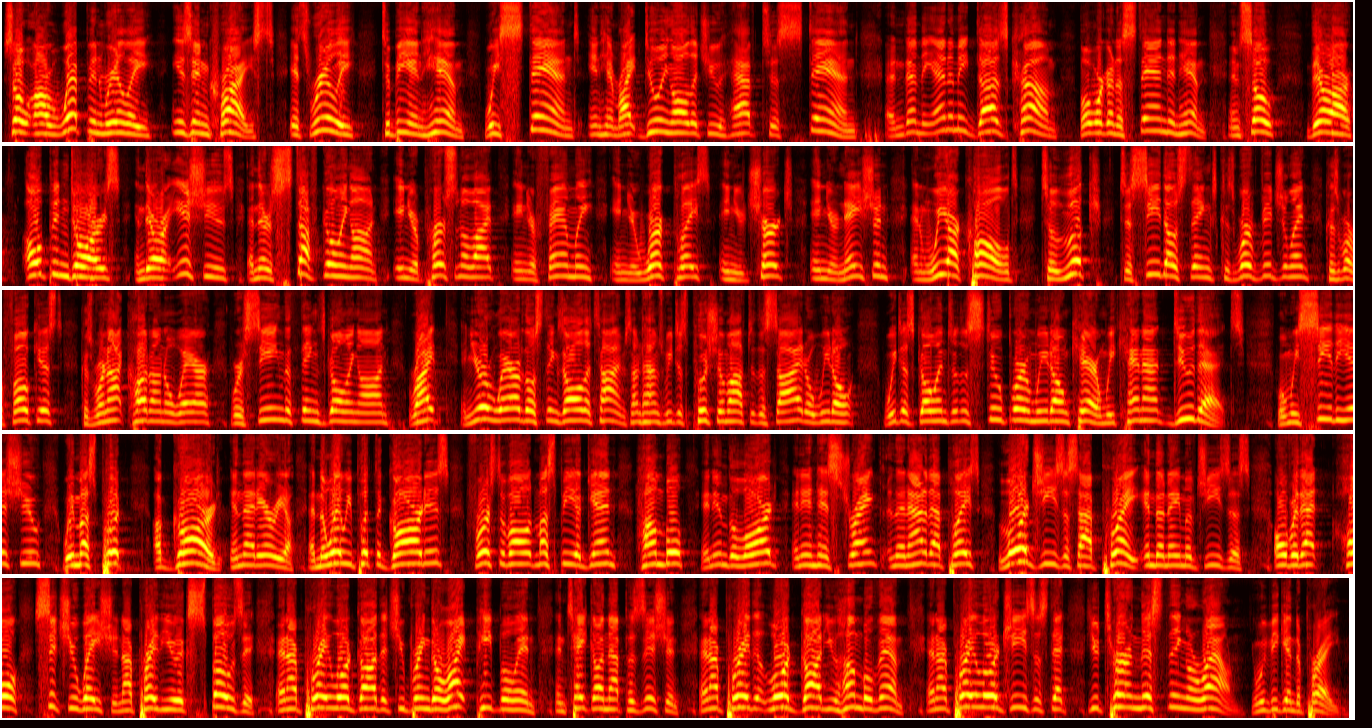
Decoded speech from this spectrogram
So our weapon really is in Christ. It's really to be in Him. We stand in Him, right? Doing all that you have to stand. And then the enemy does come, but we're going to stand in Him. And so there are open doors and there are issues and there's stuff going on in your personal life, in your family, in your workplace, in your church, in your nation. And we are called to look to see those things because we're vigilant, because we're focused, because we're not caught unaware. We're seeing the things going on, right? And you're aware of those things all the time. Sometimes we just push them off to the side or we don't, we just go into the stupor and we don't care. And we cannot do that. When we see the issue, we must put a guard in that area. And the way we put the guard is, first of all, it must be again humble and in the Lord and in His strength. And then out of that place, Lord Jesus, I pray in the name of Jesus over that whole situation. I pray that you expose it. And I pray, Lord God, that you bring the right people in and take on that position. And I pray that, Lord God, you humble them. And I pray, Lord Jesus, that you turn this thing around. And we begin to pray.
